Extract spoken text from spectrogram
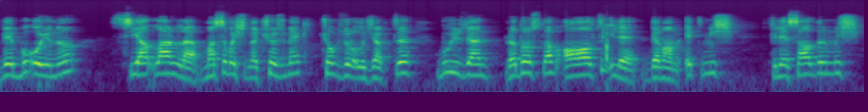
Ve bu oyunu siyahlarla masa başında çözmek çok zor olacaktı. Bu yüzden Radoslav A6 ile devam etmiş. File saldırmış.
